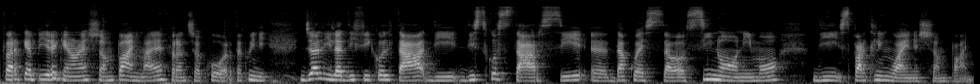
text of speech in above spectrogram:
far capire che non è champagne ma è franciacorta. Quindi già lì la difficoltà di discostarsi eh, da questo sinonimo di sparkling wine e champagne,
